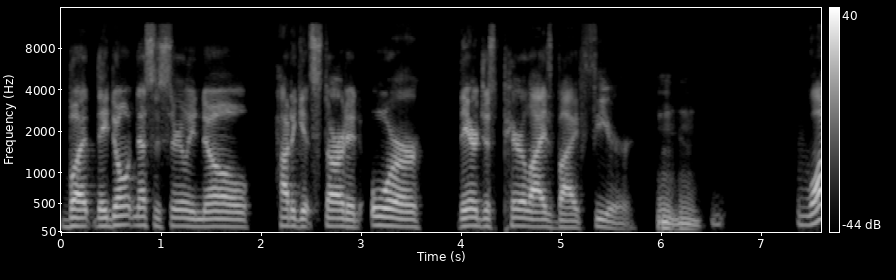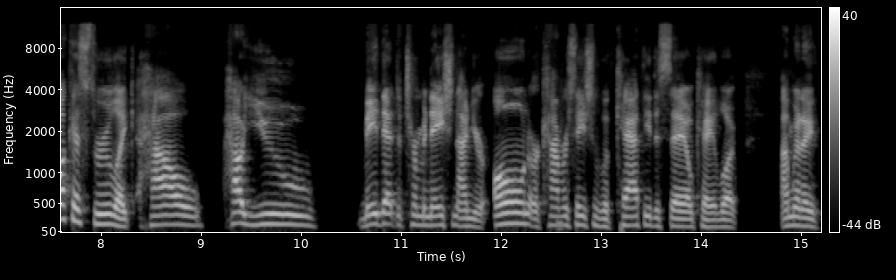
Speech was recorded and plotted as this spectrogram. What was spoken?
but they don't necessarily know how to get started, or they're just paralyzed by fear. Mm-hmm. Walk us through like how how you made that determination on your own or conversations with Cathy to say, okay, look, I'm going to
